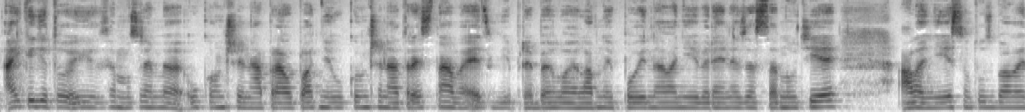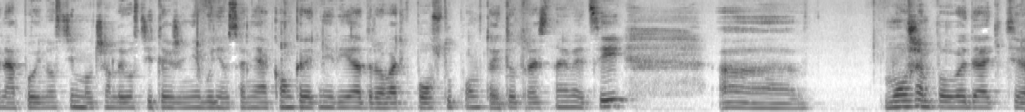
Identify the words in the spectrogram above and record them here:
aj keď je to je, samozrejme ukončená, právoplatne ukončená trestná vec, kde prebehlo aj hlavné pojednávanie, verejné zasadnutie, ale nie som tu zbavená povinnosti mlčanlivosti, takže nebudem sa nejak konkrétne vyjadrovať k postupom v tejto trestnej veci. Uh, Môžem povedať e,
